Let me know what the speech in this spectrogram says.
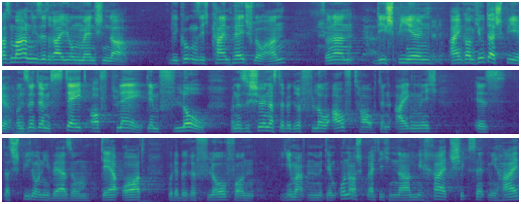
Was machen diese drei jungen Menschen da? Die gucken sich kein Pageflow an, sondern die spielen ein Computerspiel und sind im State of Play, dem Flow. Und es ist schön, dass der Begriff Flow auftaucht, denn eigentlich ist das Spieleuniversum der Ort, wo der Begriff Flow von jemandem mit dem unaussprechlichen Namen Michael Csikszentmihalyi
